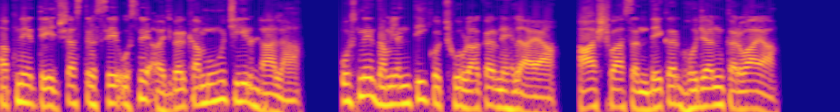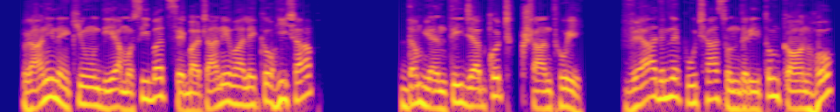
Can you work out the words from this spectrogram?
अपने तेज शस्त्र से उसने अजगर का मुँह चीर डाला। उसने दमयंती को छोड़ाकर नहलाया, आश्वासन देकर भोजन करवाया। रानी ने क्यों दिया मुसीबत से बचाने वाले को ही शाप? दमयंती जब कुछ शांत हुई, व्याध ने पूछा, सुंदरी, तुम कौन हो?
